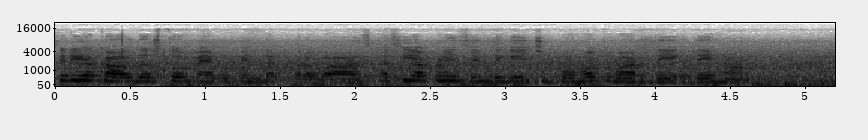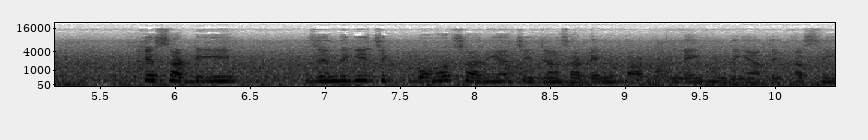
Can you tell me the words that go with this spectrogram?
ਸ੍ਰੀ ਅਕਾਲ ਦੋਸਤੋ, ਮੈਂ ਭੁਪਿੰਦਰ ਪ੍ਰਵਾਸ ਅਸੀਂ ਆਪਣੀ ਜ਼ਿੰਦਗੀ 'ਚ ਬਹੁਤ ਵਾਰ ਦੇਖਦੇ ਹਾਂ ਕਿ ਸਾਡੀ ਜ਼ਿੰਦਗੀ 'ਚ ਬਹੁਤ ਸਾਰੀਆਂ ਚੀਜ਼ਾਂ ਸਾਡੇ ਮੁਤਾਬਕ ਨਹੀਂ ਹੁੰਦੀਆਂ ਤੇ ਅਸੀਂ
